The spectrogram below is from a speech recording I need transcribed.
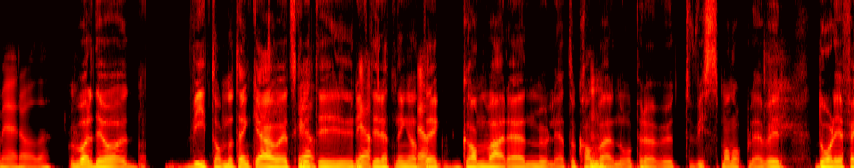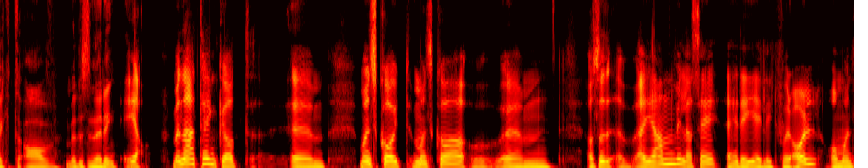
mer av det. Bare det å vite om det, tenker jeg er jo et skritt Ja, i riktig retning. At ja. det kan være en mulighet, og kan Mm. være noe å prøve ut hvis man opplever dårlig effekt av medisinering. Ja, men jeg tenker at um, man skal ikke Man skal um, Altså, igjen vil jeg si, dette gjelder ikke for alle, og man,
